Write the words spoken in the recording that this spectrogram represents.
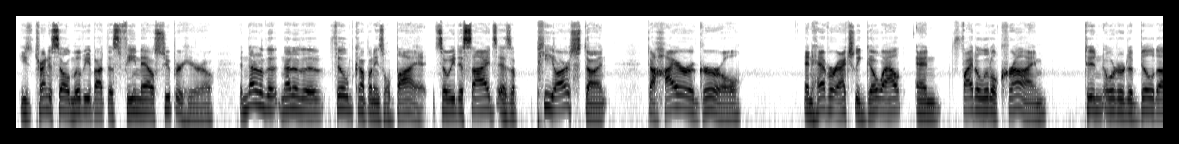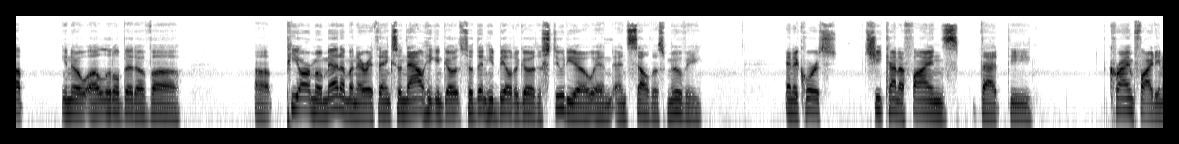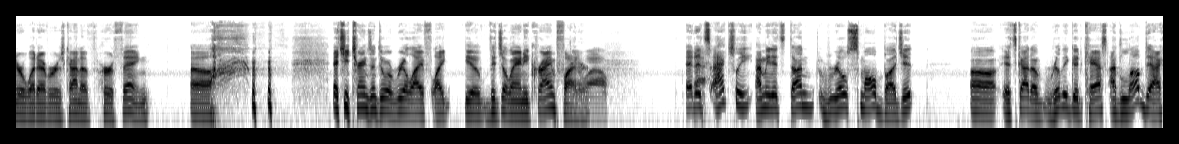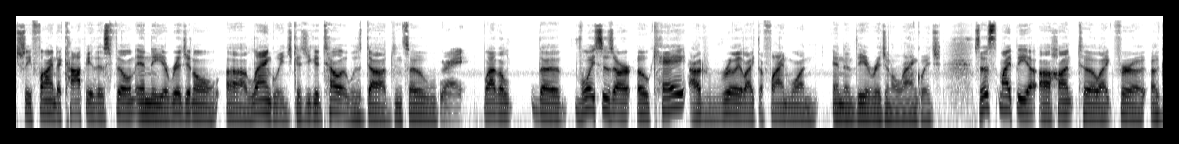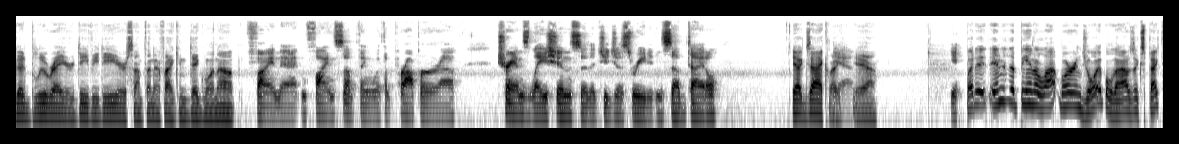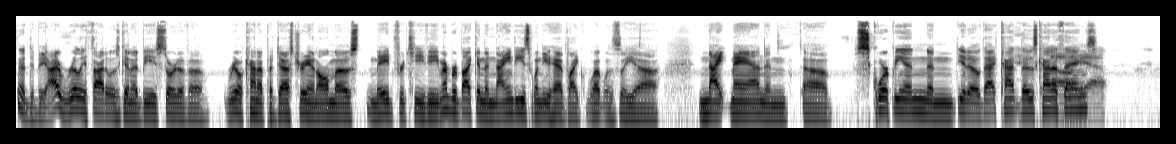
He's trying to sell a movie about this female superhero, and none of the none of the film companies will buy it. So he decides, as a PR stunt, to hire a girl and have her actually go out and fight a little crime to, in order to build up, you know, a little bit of uh, uh, PR momentum and everything. So now he can go. So then he'd be able to go to the studio and and sell this movie. And of course, she kind of finds that the crime fighting or whatever is kind of her thing. Uh, and she turns into a real life like you know vigilante crime fighter. Oh, wow. And it's actually, I mean, it's done real small budget. Uh, it's got a really good cast. I'd love to actually find a copy of this film in the original uh, language because you could tell it was dubbed. And so Right. while the the voices are okay, I'd really like to find one in the, the original language. So this might be a, a hunt to like for a, a good Blu-ray or DVD or something if I can dig one up. Find that and find something with a proper uh, translation so that you just read it in subtitle. Yeah, exactly. Yeah. yeah. Yeah. But it ended up being a lot more enjoyable than I was expecting it to be. I really thought it was going to be sort of a real kind of pedestrian, almost made for TV. Remember back in the 90s when you had like, what was the uh, Nightman and uh, Scorpion and, you know, that kind those kind of Oh, things? yeah.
